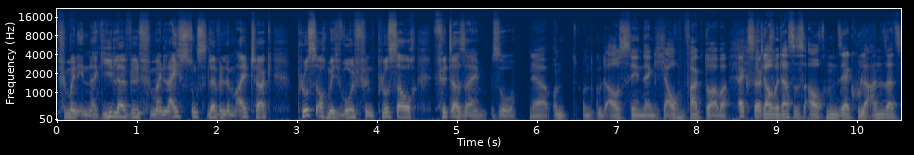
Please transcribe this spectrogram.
für mein Energielevel, für mein Leistungslevel im Alltag, plus auch mich wohlfühlen, plus auch fitter sein. So. Ja, und, und gut aussehen, denke ich, auch ein Faktor. Aber Exakt. ich glaube, das ist auch ein sehr cooler Ansatz,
